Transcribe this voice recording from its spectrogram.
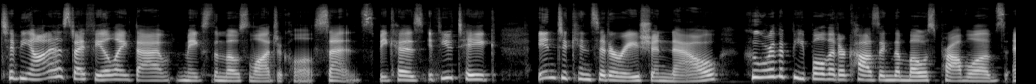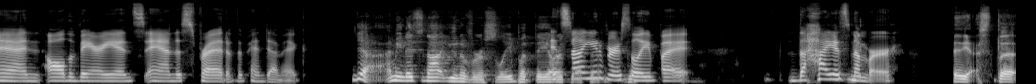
to be honest i feel like that makes the most logical sense because if you take into consideration now who are the people that are causing the most problems and all the variants and the spread of the pandemic Yeah, I mean it's not universally, but they are. it's not universally but the highest number Yes, the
